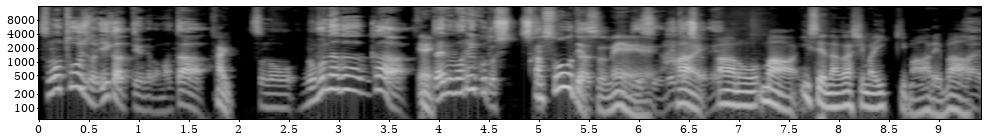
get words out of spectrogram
その当時の伊賀っていうのがまた、はいその、信長がええ、だいぶ悪いことし、しあそうですね。ですよねはい。ねあの、まあ、伊勢長島一揆もあれば、はい。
